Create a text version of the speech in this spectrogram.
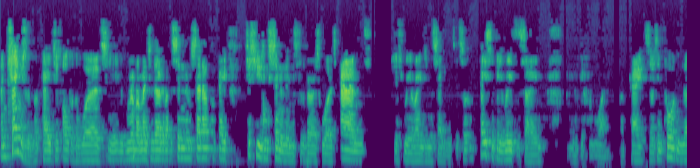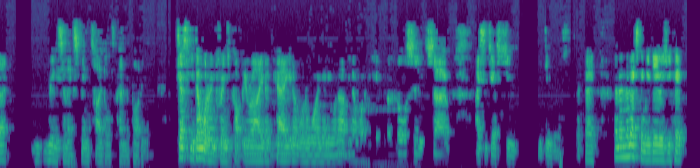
and change them. Okay, just alter the words. You remember I mentioned earlier about the synonym setup. Okay, just using synonyms for the various words and just rearranging the sentences. So it basically reads the same in a different way. Okay, so it's important that you really select spin titles and the body. Just you don't want to infringe copyright. Okay, you don't want to wind anyone up. You don't want to be hit with a lawsuit. So I suggest you, you do this. Okay, and then the next thing you do is you hit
